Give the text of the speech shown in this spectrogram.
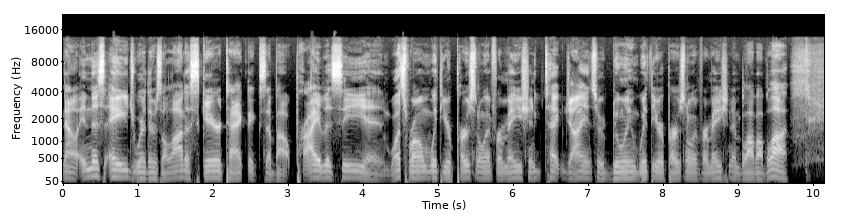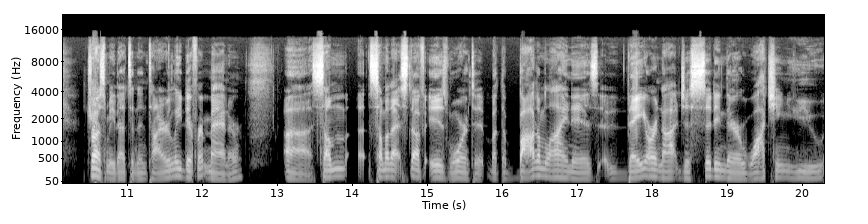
Now, in this age where there's a lot of scare tactics about privacy and what's wrong with your personal information, tech giants are doing with your personal information and blah, blah, blah. Trust me, that's an entirely different manner. Uh, some some of that stuff is warranted, but the bottom line is they are not just sitting there watching you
